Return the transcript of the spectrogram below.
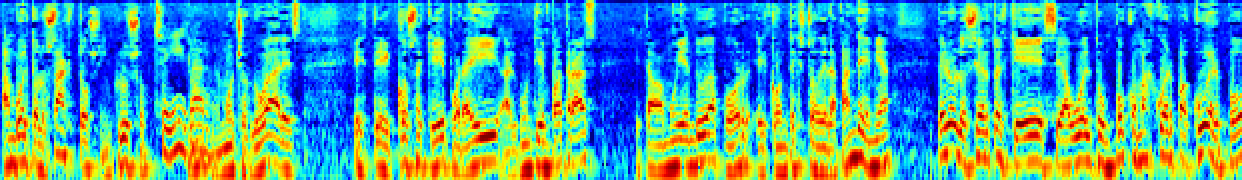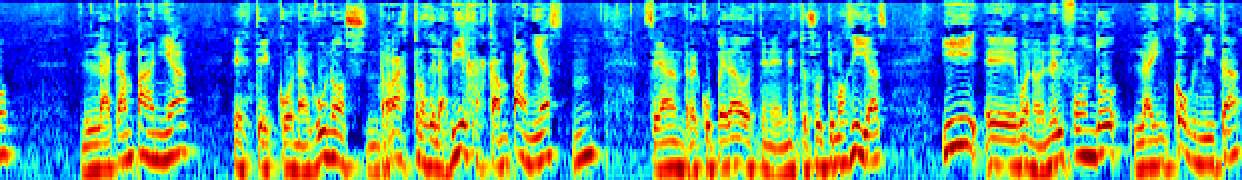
han vuelto los actos incluso Sí, claro. en muchos lugares este, cosa que por ahí algún tiempo atrás estaba muy en duda por el contexto de la pandemia, pero lo cierto es que se ha vuelto un poco más cuerpo a cuerpo la campaña, este, con algunos rastros de las viejas campañas, se han recuperado este, en estos últimos días, y eh, bueno, en el fondo la incógnita,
